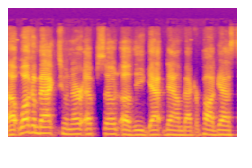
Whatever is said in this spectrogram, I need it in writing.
Uh, welcome back to another episode of the Gap Down Backer podcast.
